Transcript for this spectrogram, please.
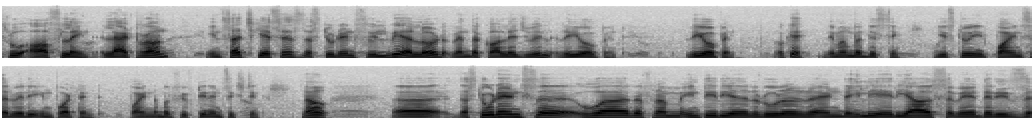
through offline. Later on in such cases the students will be allowed when the college will reopen. Reopen. Okay remember this thing. These two points are very important. Point number 15 and 16 now uh, the students uh, who are from interior rural and hilly areas where there is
